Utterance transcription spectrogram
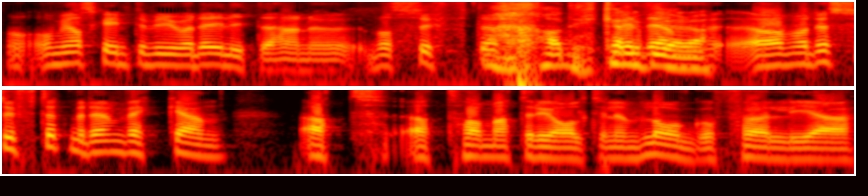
Om jag ska intervjua dig lite här nu. Vad syftet? ja, det kan du få göra. Ja, vad är syftet med den veckan? Att, att ha material till en vlogg och följa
